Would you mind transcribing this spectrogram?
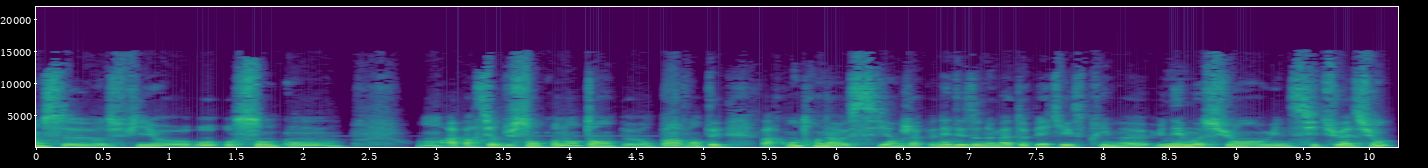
on se, fie au, son qu'on à partir du son qu'on entend, on peut, on peut inventer. Par contre, on a aussi en japonais des onomatopées qui expriment euh, une émotion ou une situation.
